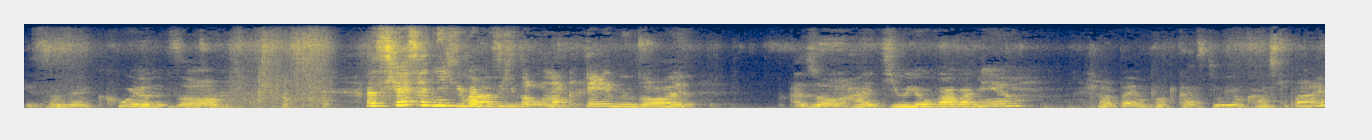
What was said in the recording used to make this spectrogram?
Ist so sehr cool und so. Also ich weiß halt nicht, über was ich so noch reden soll. Also halt Jojo war bei mir. Schaut beim Podcast Jojo Cast vorbei.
